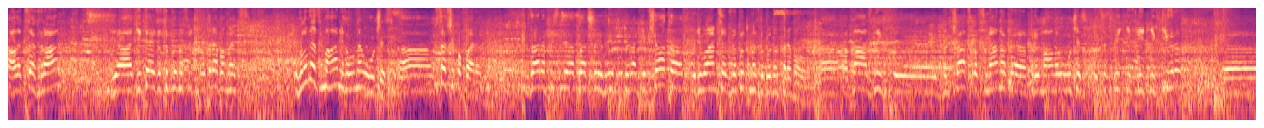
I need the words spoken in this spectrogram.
але це гра для дітей з особливими потребами. Головне змагання, головне участь. А все ще попереду. Зараз після першої гри будуть грати дівчата. Сподіваємося, вже тут ми здобудемо перемогу. Е, Одна з них е, дівчат, спортсменок, приймали участь у всесвітніх літніх іграх, е,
